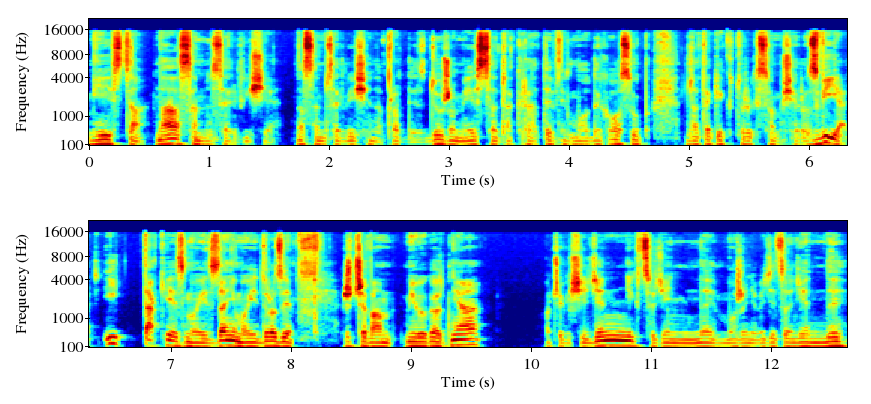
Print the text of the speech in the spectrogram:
miejsca na samym serwisie. Na samym serwisie naprawdę jest dużo miejsca dla kreatywnych młodych osób, dla takich, których chcą się rozwijać. I takie jest moje zdanie, moi drodzy. Życzę Wam miłego dnia. Oczywiście dziennik codzienny, może nie będzie codzienny,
